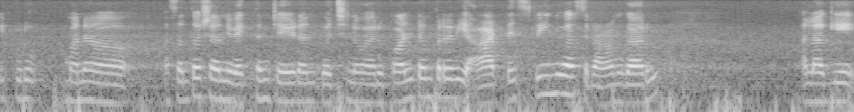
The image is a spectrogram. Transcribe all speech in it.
ఇప్పుడు మన ఆ సంతోషాన్ని వ్యక్తం చేయడానికి వచ్చిన వారు కాంటెంపరీ ఆర్టిస్ట్ శ్రీనివాస్ రామ్ గారు. అలాగే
